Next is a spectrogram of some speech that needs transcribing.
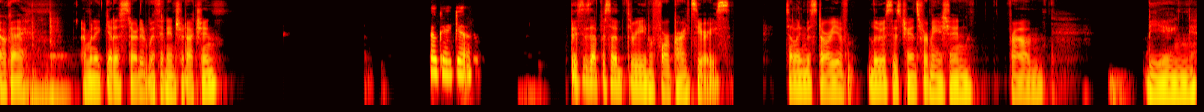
Okay. I'm going to get us started with an introduction. Okay, go. This is episode three in a four part series, telling the story of Lewis's transformation from being,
